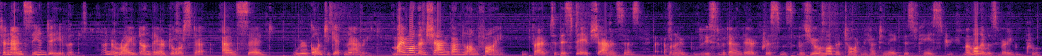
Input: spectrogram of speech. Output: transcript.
to Nancy and David and arrived on their doorstep and said, We're going to get married. My mother and Sharon got along fine. In fact, to this day, Sharon says, uh, when I used to go down there at Christmas, it was your mother taught me how to make this pastry. My mother was a very good cook.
